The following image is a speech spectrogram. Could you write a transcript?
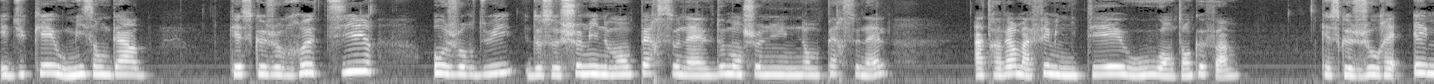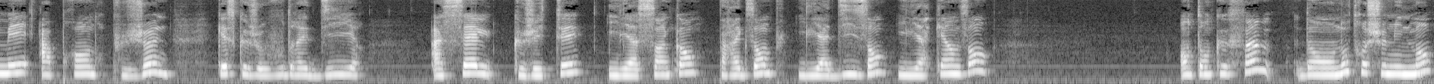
éduquée ou mise en garde? Qu'est-ce que je retire aujourd'hui de ce cheminement personnel, de mon cheminement personnel, à travers ma féminité ou en tant que femme? Qu'est-ce que j'aurais aimé apprendre plus jeune? Qu'est-ce que je voudrais dire à celle que j'étais il y a cinq ans, par exemple, il y a dix ans, il y a quinze ans? En tant que femme, dans notre cheminement,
